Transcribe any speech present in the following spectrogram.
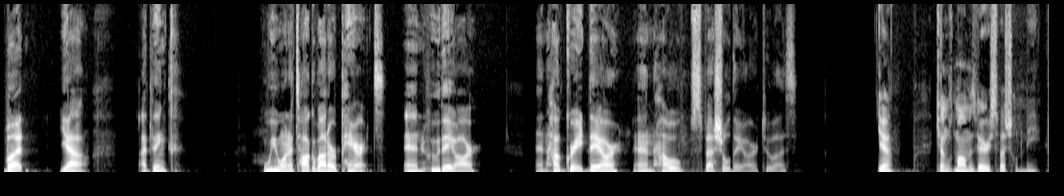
but yeah, I think we want to talk about our parents and who they are and how great they are and how special they are to us. yeah. Kyung's mom is very special to me.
